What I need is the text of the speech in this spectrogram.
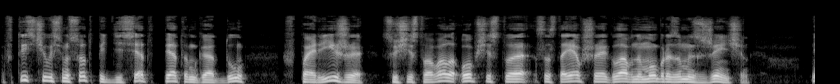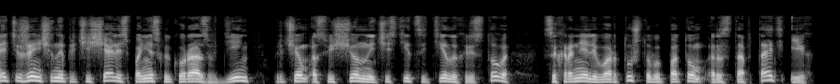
в 1855 году в Париже существовало общество, состоявшее главным образом из женщин. Эти женщины причащались по нескольку раз в день, причем освященные частицы тела Христова сохраняли во рту, чтобы потом растоптать их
